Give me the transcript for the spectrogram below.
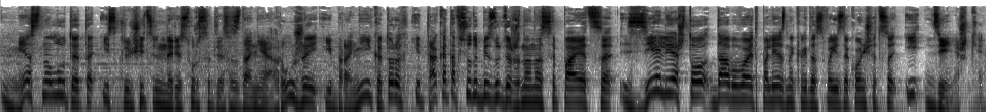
Местный лут — это исключительно ресурсы для создания оружия и брони, которых и так отовсюду безудержно насыпается, зелья, что, да, бывает полезно, когда свои закончатся, и денег денежки.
